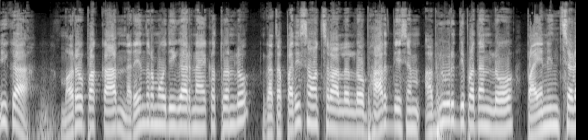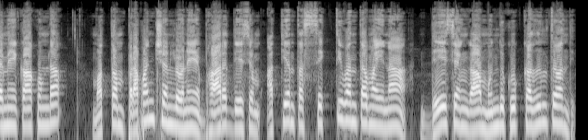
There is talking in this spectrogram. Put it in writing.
ఇక మరోపక్క నరేంద్ర మోదీ గారి నాయకత్వంలో గత పది సంవత్సరాలలో భారతదేశం అభివృద్ధి పదంలో పయనించడమే కాకుండా మొత్తం ప్రపంచంలోనే భారతదేశం అత్యంత శక్తివంతమైన దేశంగా ముందుకు కదులుతోంది.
